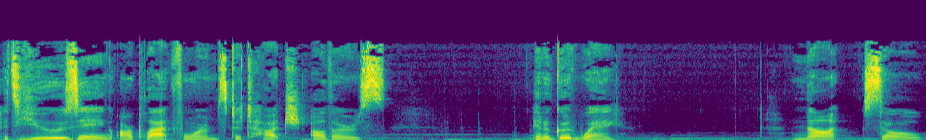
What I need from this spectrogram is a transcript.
It's using our platforms to touch others in a good way not so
